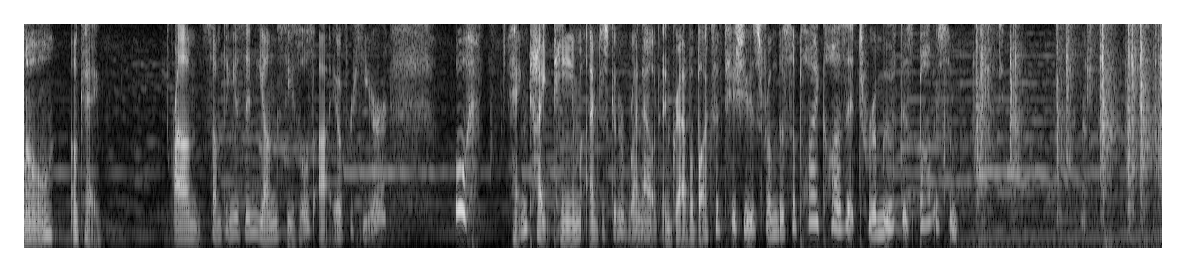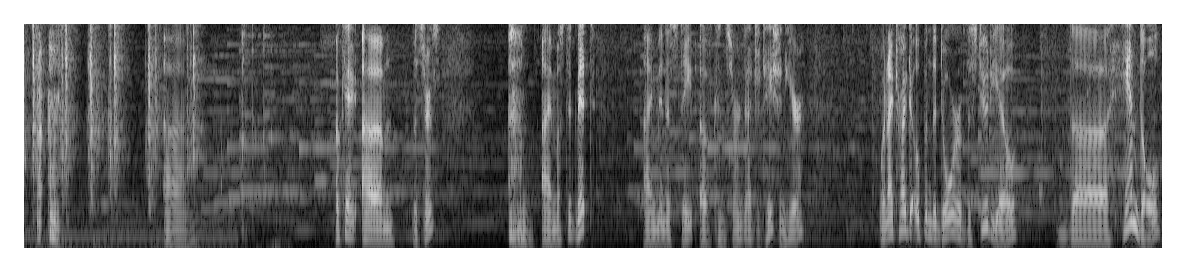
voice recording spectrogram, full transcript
Oh, okay. Um, something is in young Cecil's eye over here. Ooh, hang tight, team. I'm just gonna run out and grab a box of tissues from the supply closet to remove this bothersome. um. Okay, um, listeners, I must admit, I'm in a state of concerned agitation here. When I tried to open the door of the studio, the handle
